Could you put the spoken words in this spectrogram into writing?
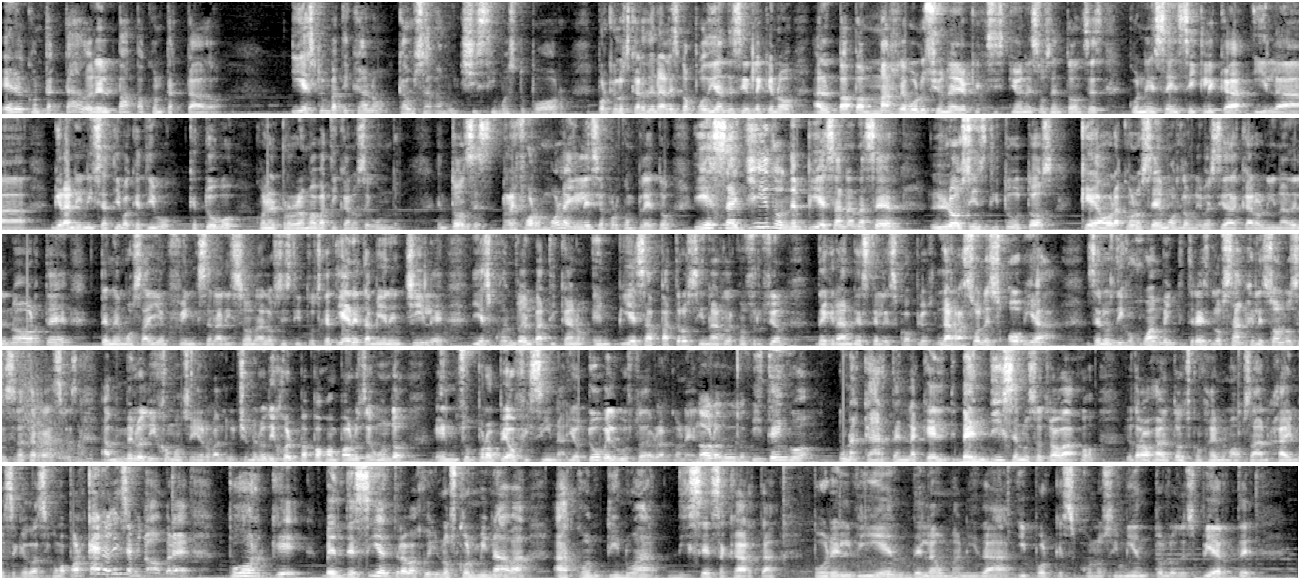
era el contactado, era el Papa contactado. Y esto en Vaticano causaba muchísimo estupor, porque los cardenales no podían decirle que no al Papa más revolucionario que existió en esos entonces, con esa encíclica y la gran iniciativa que tuvo, que tuvo con el programa Vaticano II. Entonces reformó la iglesia por completo y es allí donde empiezan a nacer los institutos que ahora conocemos, la Universidad de Carolina del Norte, tenemos ahí en Phoenix, en Arizona, los institutos que tiene, también en Chile, y es cuando el Vaticano empieza a patrocinar la construcción de grandes telescopios. La razón es obvia, se los dijo Juan 23, los ángeles son los extraterrestres. A mí me lo dijo Monseñor Balducci, me lo dijo el Papa Juan Pablo II en su propia oficina. Yo tuve el gusto de hablar con él. No lo dudo. Y tengo una carta en la que él bendice nuestro trabajo. Yo trabajaba entonces con Jaime Maussan. Jaime se quedó así como, ¿por qué no dice mi nombre? Porque bendecía el trabajo y nos conminaba a continuar, dice esa carta, por el bien de la humanidad y porque su conocimiento lo despierte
